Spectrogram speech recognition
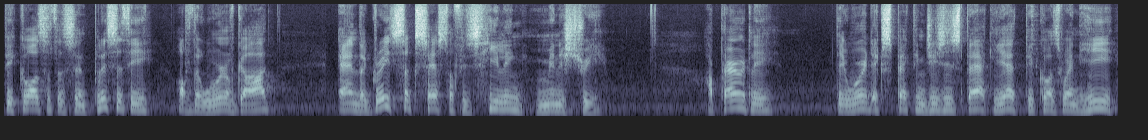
because of the simplicity of the Word of God and the great success of his healing ministry. Apparently, they weren't expecting Jesus back yet because when he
